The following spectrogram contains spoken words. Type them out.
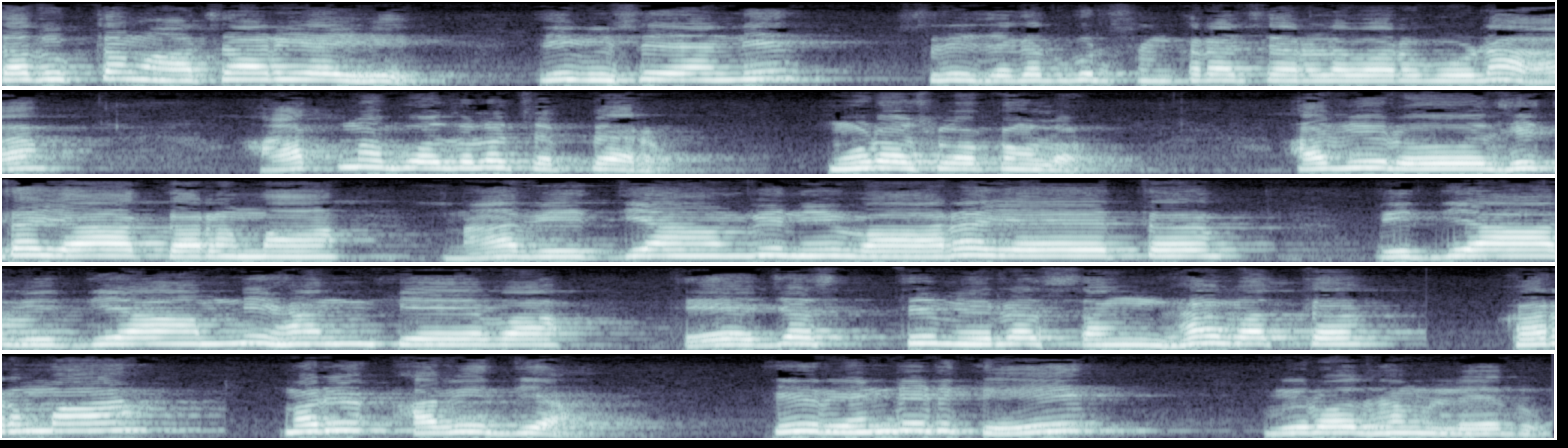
తదుక్తం ఆచార్యై. ఈ విషయాన్ని శ్రీ జగద్గురు శంకరాచార్యుల వారు కూడా ఆత్మబోధలో చెప్పారు. మూడో శ్లోకంలో అవిరోధితయా కర్మ నా విద్యాం వినివారయేత్ విద్యా విద్యాం నిహంత్యేవ తేజస్థిమిర సంఘవత్. కర్మ మరియు అవిద్య ఈ రెండిటికి విరోధం లేదు.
